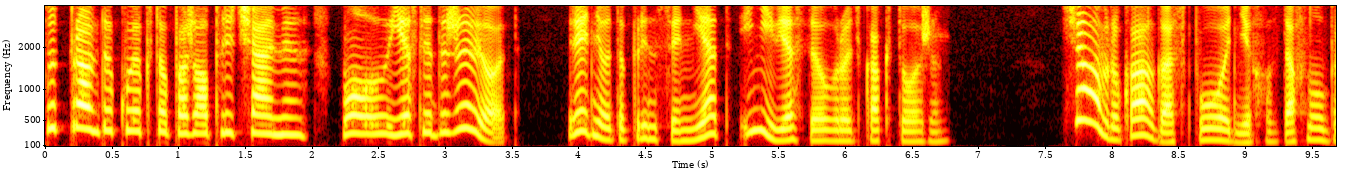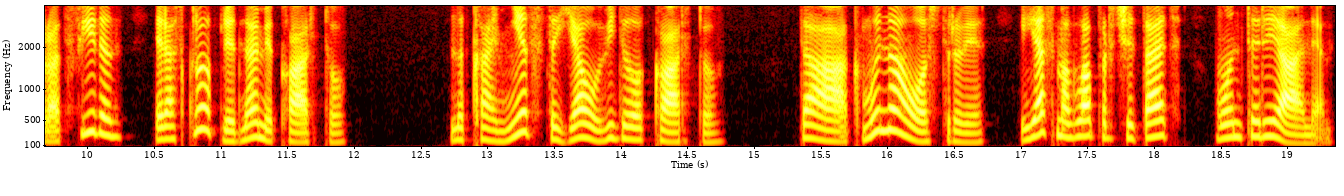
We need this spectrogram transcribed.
Тут, правда, кое-кто пожал плечами, мол, если доживет. Среднего-то принца нет, и невеста его вроде как тоже. «Все в руках господних», — вздохнул брат Филин и раскрыл перед нами карту. Наконец-то я увидела карту. Так, мы на острове, и я смогла прочитать Монтереале.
